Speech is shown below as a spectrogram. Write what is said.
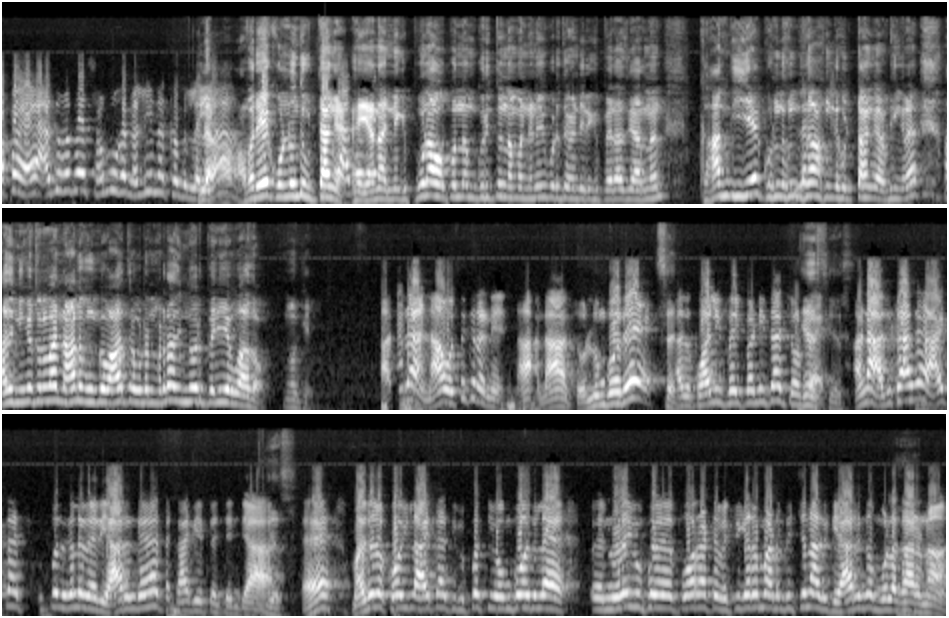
அப்ப அது வந்து சமூக நல்லிணக்கம் இல்ல இல்லையா அவரே கொண்டு வந்து விட்டாங்க. ஏன்னா இன்னைக்கு பூனா ஒப்பந்தம் குறித்து நம்ம நினைவுபடுத்த வேண்டியிருக்கு பேராசிரியர் காந்தியே கொண்டு வந்து அங்க விட்டாங்க அப்படிங்கிற அது நீங்க சொன்ன மாதிரி நானும் உங்க வாதத்தை உடன்படுறேன். அது இன்னொரு பெரிய வாதம். ஓகே. அதுதான் நான் ஒத்துக்கிறேனே. நான் சொல்லும் போதே. அது குவாலிஃபை பண்ணி தான் சொல்றேன். ஆனா அதுக்காக ஆயிரத்தி தொள்ளாயிரத்தி முப்பதுகள்ல வேற யாருங்க அந்த காரியத்தை செஞ்சா? மதுரை கோயில் ஆயிரத்தி தொள்ளாயிரத்தி முப்பத்தி ஒன்பதுல நுழைவு போராட்டம் வெற்றிகரமா நடந்துச்சுன்னா அதுக்கு யாருங்க மூல காரணம்?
